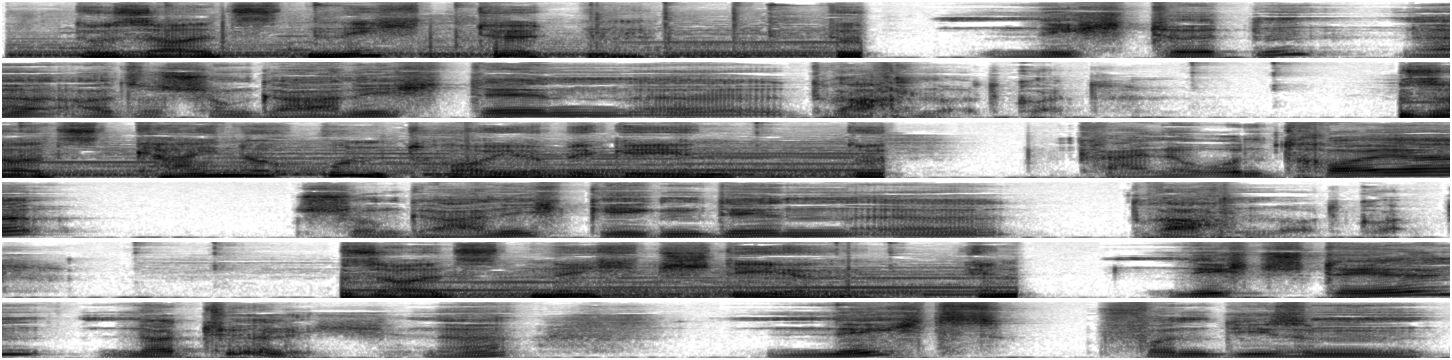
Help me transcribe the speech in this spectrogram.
Du sollst nicht töten. Du nicht töten, ne? also schon gar nicht den äh, Drachenlordgott. Du sollst keine Untreue begehen. Du keine Untreue, schon gar nicht gegen den äh, Drachenlordgott. Du sollst nicht stehlen. In nicht stehlen, natürlich. Ne? Nichts von diesem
